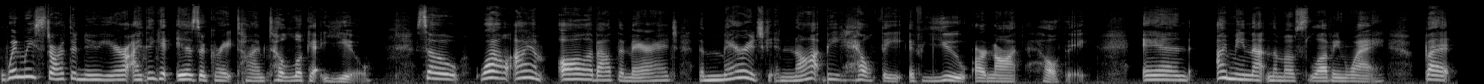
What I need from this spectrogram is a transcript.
when we start the new year, I think it is a great time to look at you. So, while I am all about the marriage, the marriage cannot be healthy if you are not healthy. And I mean that in the most loving way. But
